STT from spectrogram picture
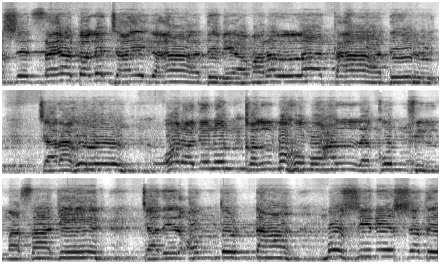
আরশের ছায়া তলে জায়গা দেবে আমার আল্লাহ তাদের। যারা হলো অরজুলুন কলবুহু মুআল্লাকুন ফিল মাসাজিদ যাদের অন্তরটা মসজিদের সাথে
